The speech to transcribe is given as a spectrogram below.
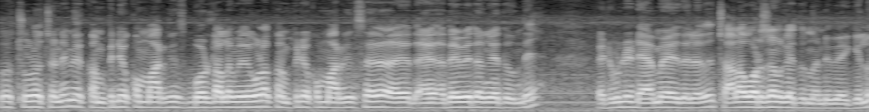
సో చూడొచ్చండి. మీరు కంపెనీ యొక్క మార్కింగ్స్ బోటాల మీద కూడా కంపెనీ యొక్క మార్కింగ్స్ అయితే అదే- విధంగా అయితే ఉంది. ఎటువంటి డ్యామేజ్ అయితే లేదు. చాలా ఒరిజినల్గా అయితే ఉందండి వెహికల్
